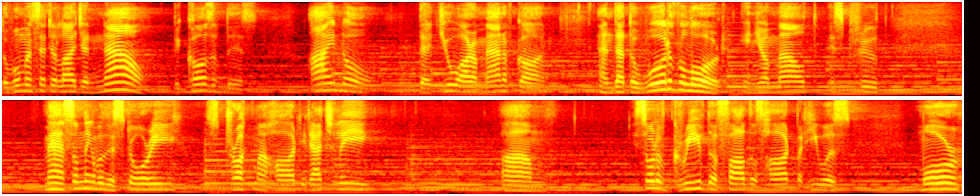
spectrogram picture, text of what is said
The woman said to Elijah, Now, because of this, I know that you are a man of God and that the word of the Lord in your mouth is truth. Man, something about this story struck my heart. It actually um, sort of grieved the father's heart, but he was more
